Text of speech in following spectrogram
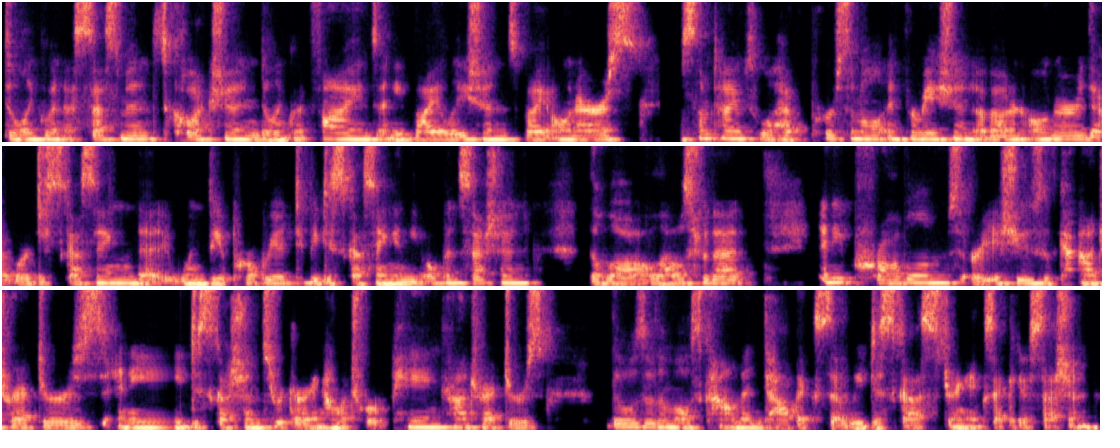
delinquent assessments collection, delinquent fines, any violations by owners, Sometimes we'll have personal information about an owner that we're discussing that it wouldn't be appropriate to be discussing in the open session. The law allows for that. Any problems or issues with contractors, any discussions regarding how much we're paying contractors, those are the most common topics that we discuss during executive session.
